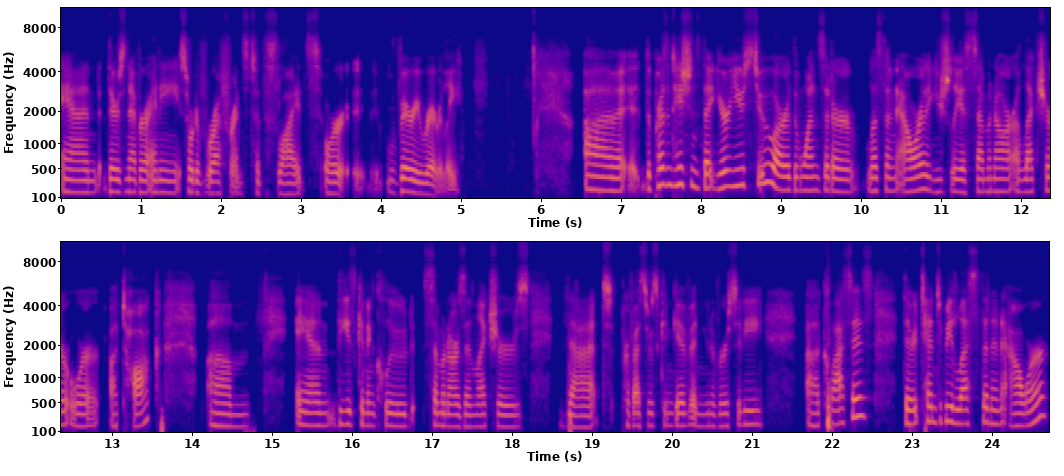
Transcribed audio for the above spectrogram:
And there's never any sort of reference to the slides, or uh, very rarely. Uh, the presentations that you're used to are the ones that are less than an hour, usually a seminar, a lecture, or a talk. Um, and these can include seminars and lectures that professors can give in university uh, classes. They tend to be less than an hour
